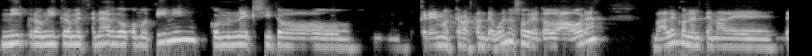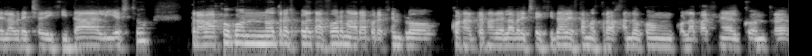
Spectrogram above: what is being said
micro, micro mecenazgo como Teaming, con un éxito, creemos que bastante bueno, sobre todo ahora, ¿vale? Con el tema de, la brecha digital y esto. Trabajo con otras plataformas, ahora por ejemplo, con el tema de la brecha digital estamos trabajando con, la página del contra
